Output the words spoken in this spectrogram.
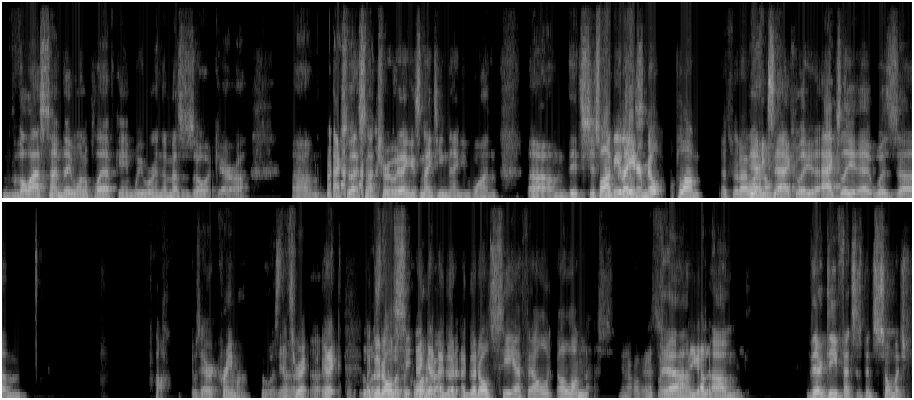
the last time they won a playoff game, we were in the Mesozoic era. Um, actually, that's not true. I think it's 1991. Um, it's just Bobby Layne or. Milt Plum. That's what I want. Yeah, exactly. Actually, it was um, it was Eric Kramer who was. That's the- right. A- who A was- good old, a, a good, a good old CFL alumnus. You know, that's, Yeah, You got um, Their defense has been so much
